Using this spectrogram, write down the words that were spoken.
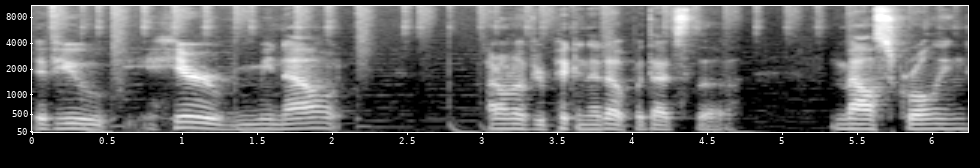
If you hear me now i don't know if you're picking that up but that's the mouse scrolling.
